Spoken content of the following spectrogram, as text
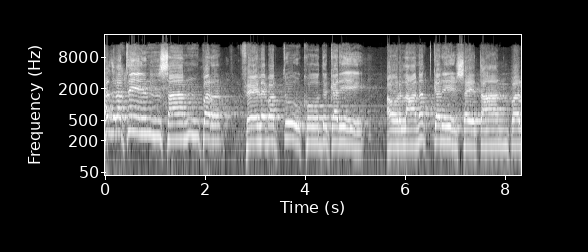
हजरत इंसान पर फेल बत्तू खोद करे और लानत करे शैतान पर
